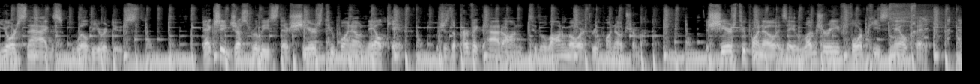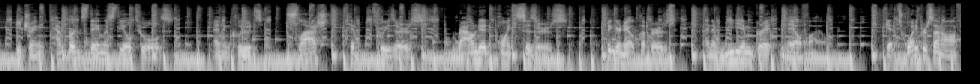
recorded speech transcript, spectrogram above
your snags will be reduced. They actually just released their Shears 2.0 nail kit, which is the perfect add on to the Lawnmower 3.0 trimmer. The Shears 2.0 is a luxury four piece nail kit featuring tempered stainless steel tools and includes slashed tip tweezers, rounded point scissors, fingernail clippers, and a medium grit nail file. Get 20% off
